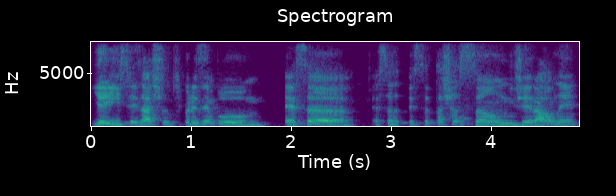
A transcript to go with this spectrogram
E aí vocês acham que, por exemplo, essa, essa, essa taxação em geral, né,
